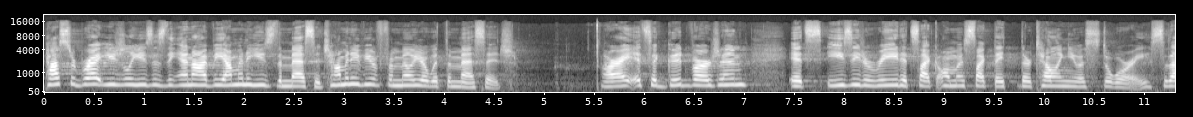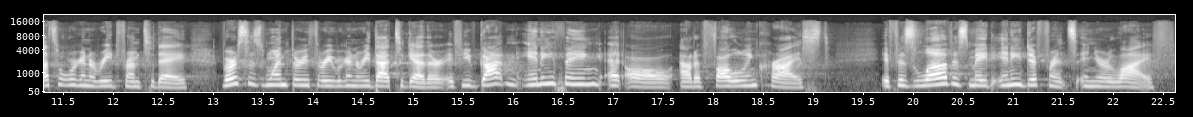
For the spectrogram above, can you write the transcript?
Pastor Brett usually uses the NIV. I'm going to use the message. How many of you are familiar with the message? All right, it's a good version. It's easy to read. It's like almost like they, they're telling you a story. So that's what we're going to read from today. Verses 1 through 3, we're going to read that together. If you've gotten anything at all out of following Christ, if his love has made any difference in your life,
